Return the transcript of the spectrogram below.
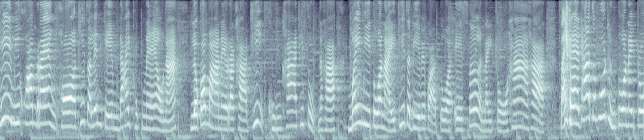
ที่มีความแรงพอที่จะเล่นเกมได้ทุกแนวนะ แล้วก็มาในราคาที่คุ้มค่าที่สุดนะคะ ไม่มีตัวไหนที่จะดีไปกว่าตัว Acer Nitro 5 ค่ะ แต่ถ้าจะพูดถึงตัว Nitro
